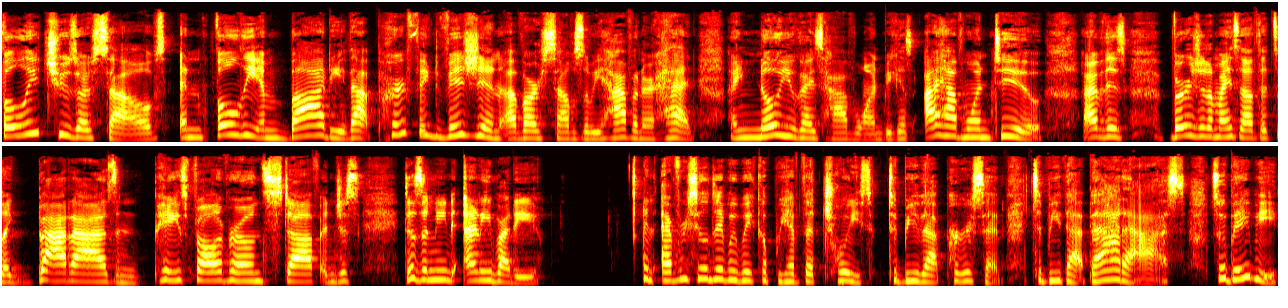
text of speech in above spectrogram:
fully choose ourselves and fully embody that perfect vision of ourselves that we have in our head. I know you guys have one because I have one too. I have this version of myself that's like badass and pays for all of her own stuff and just doesn't need anybody. And every single day we wake up, we have that choice to be that person, to be that badass. So, baby,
